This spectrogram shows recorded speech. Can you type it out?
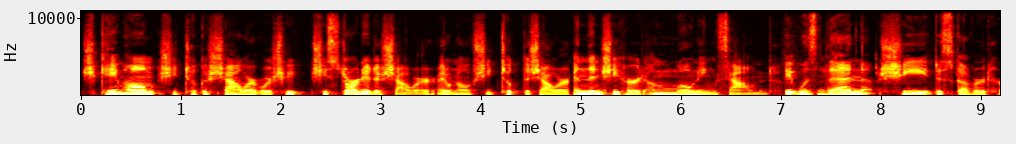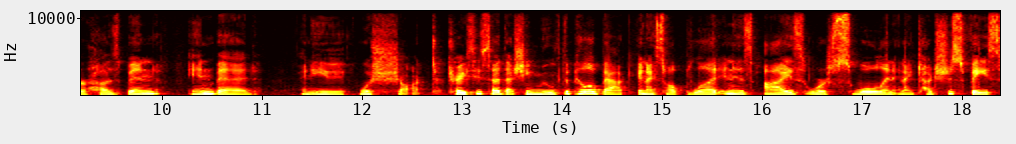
She came home, she took a shower, or she she started a shower. I don't know if she took the shower, and then she heard a moaning sound. It was then she discovered her husband in bed and he was shot. Traci said that she moved the pillow back and I saw blood and his eyes were swollen and I touched his face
